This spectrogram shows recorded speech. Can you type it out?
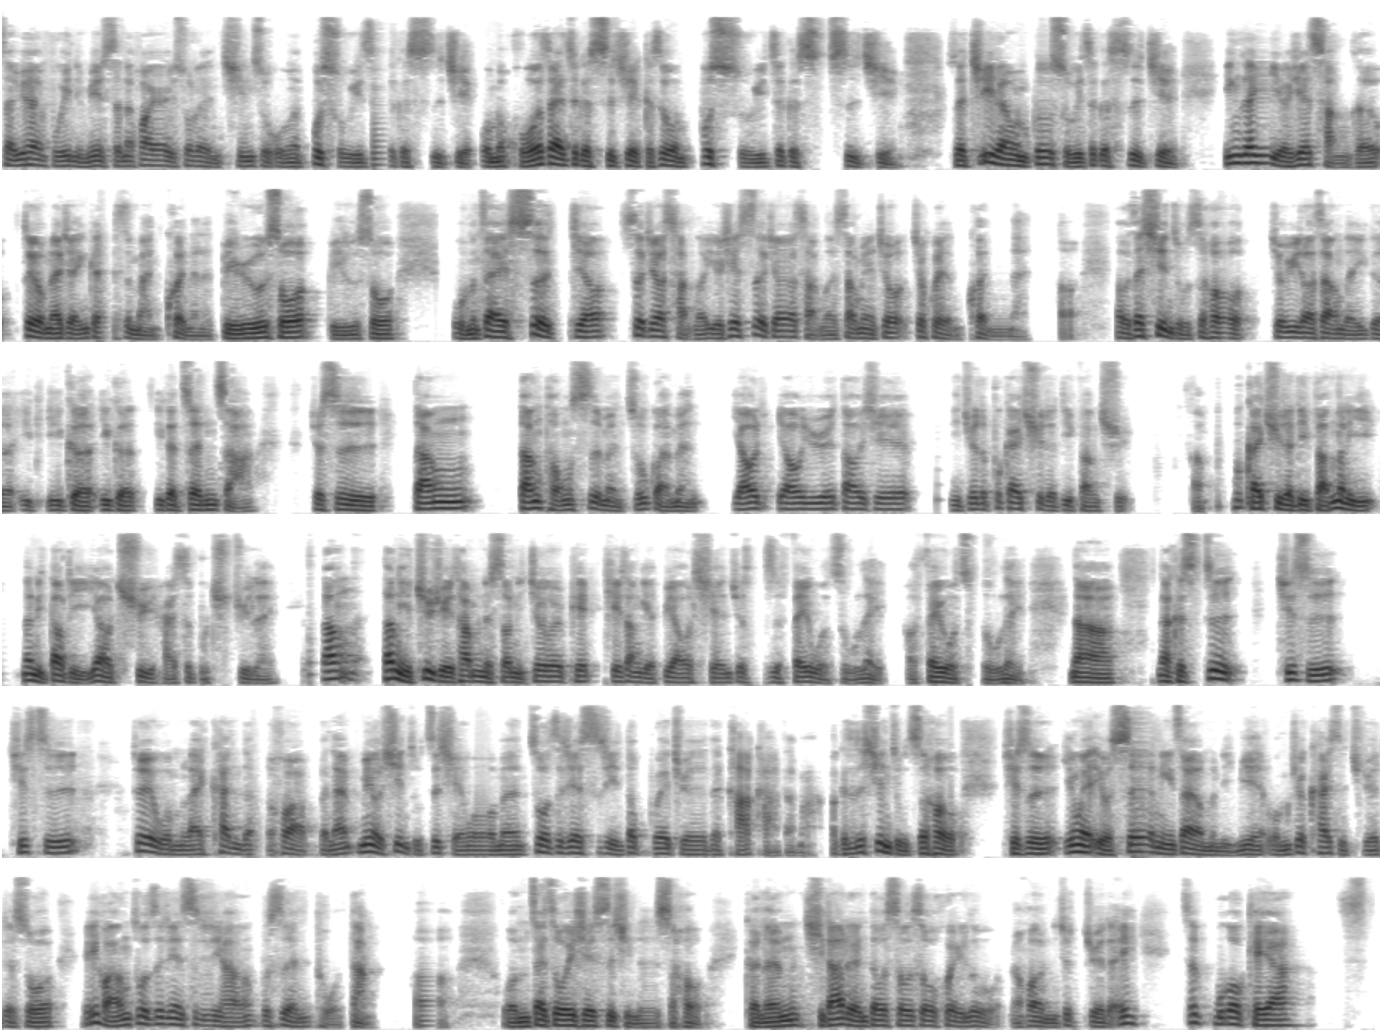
在约翰福音里面，神的话语说得很清楚：我们不属于这个世界，我们活在这个世界，可是我们不属于这个世界。所以，既然我们不属于这个世界，应该有一些场合对我们来讲应该是蛮困难的。比如说，比如说我们在社交社交场合，有些社交场合上面就就会很困难啊。我在信主之后，就遇到这样的一个一一个一个一个挣扎，就是当当同事们、主管们邀邀约到一些你觉得不该去的地方去。啊，不该去的地方，那你那你到底要去还是不去嘞？当当你拒绝他们的时候，你就会贴贴上一个标签，就是非我族类啊，非我族类。那那可是其实其实对我们来看的话，本来没有信主之前，我们做这些事情都不会觉得卡卡的嘛。可是信主之后，其实因为有圣灵在我们里面，我们就开始觉得说，哎，好像做这件事情好像不是很妥当啊。我们在做一些事情的时候，可能其他的人都收受贿赂，然后你就觉得，哎，这不 OK 啊，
